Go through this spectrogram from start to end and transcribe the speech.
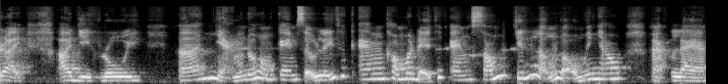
rồi à, diệt ruồi à, nhặn đúng không kem? Xử lý thức ăn không có để thức ăn sống chín lẫn lộn với nhau. Hoặc là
